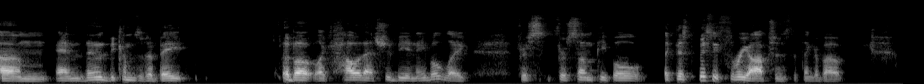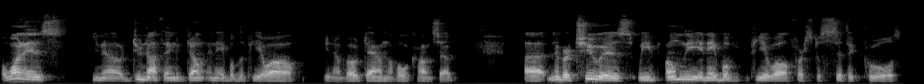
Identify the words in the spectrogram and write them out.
um, and then it becomes a debate about like how that should be enabled. Like for for some people, like there's basically three options to think about. One is you know do nothing, don't enable the POL, you know vote down the whole concept. Uh, number two is we've only enabled POL for specific pools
